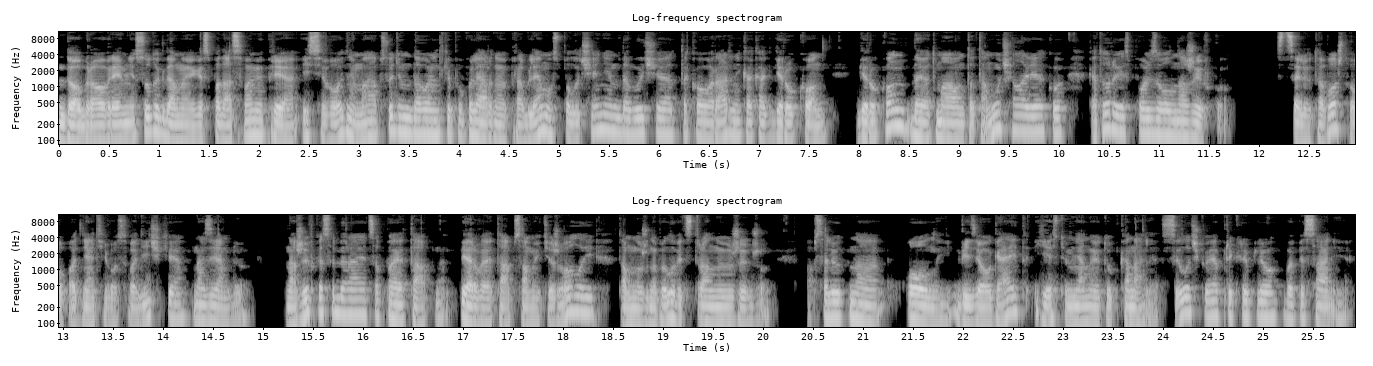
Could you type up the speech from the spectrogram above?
Доброго времени суток, дамы и господа, с вами Прия, и сегодня мы обсудим довольно-таки популярную проблему с получением добычи такого рарника, как Герукон. Герукон дает маунта тому человеку, который использовал наживку, с целью того, чтобы поднять его с водички на землю. Наживка собирается поэтапно. Первый этап самый тяжелый, там нужно выловить странную жижу. Абсолютно полный видеогайд есть у меня на YouTube канале, ссылочку я прикреплю в описании.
